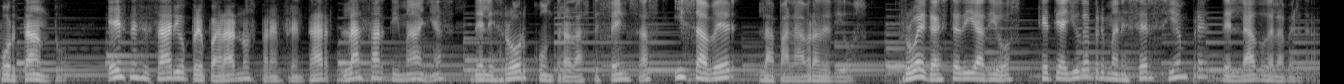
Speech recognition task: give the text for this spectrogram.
Por tanto, es necesario prepararnos para enfrentar las artimañas del error contra las defensas y saber la palabra de Dios. Ruega este día a Dios que te ayude a permanecer siempre del lado de la verdad.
